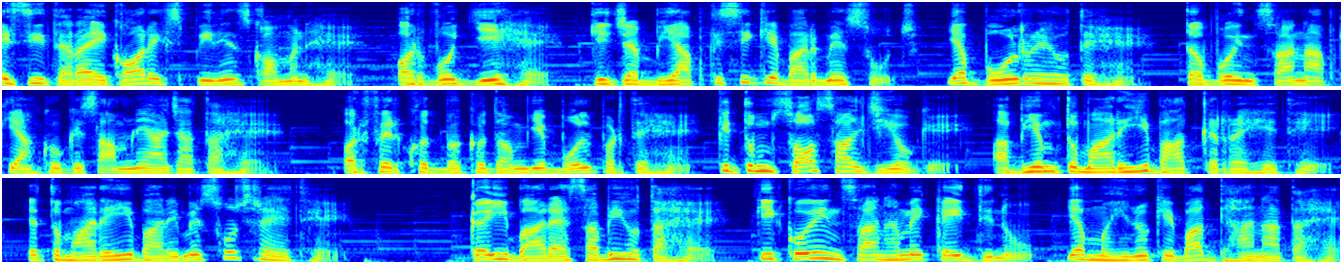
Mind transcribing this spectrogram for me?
इसी तरह एक और एक्सपीरियंस कॉमन है और वो ये है कि जब भी आप किसी के बारे में सोच या बोल रहे होते हैं, तब वो इंसान आपकी आँखों के सामने आ जाता है और फिर खुद ब खुद हम ये बोल पड़ते हैं कि तुम सौ साल जियोगे। अभी हम तुम्हारी ही बात कर रहे थे या तुम्हारे ही बारे में सोच रहे थे। कई बार ऐसा भी होता है कि कोई इंसान हमें कई दिनों या महीनों के बाद ध्यान आता है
